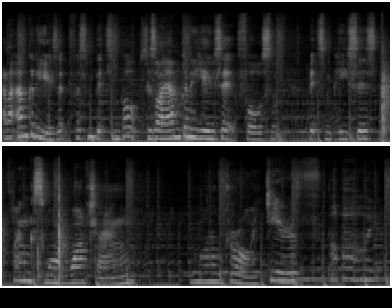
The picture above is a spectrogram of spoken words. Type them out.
And I am going to use it for some bits and bobs. Because I am going to use it for some bits and pieces. Thanks for watching. Mono dry. Cheers. Bye-bye.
